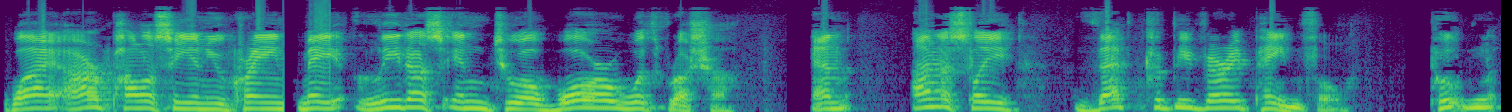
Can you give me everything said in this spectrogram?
why our policy in Ukraine may lead us into a war with Russia. And honestly, that could be very painful. Putin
